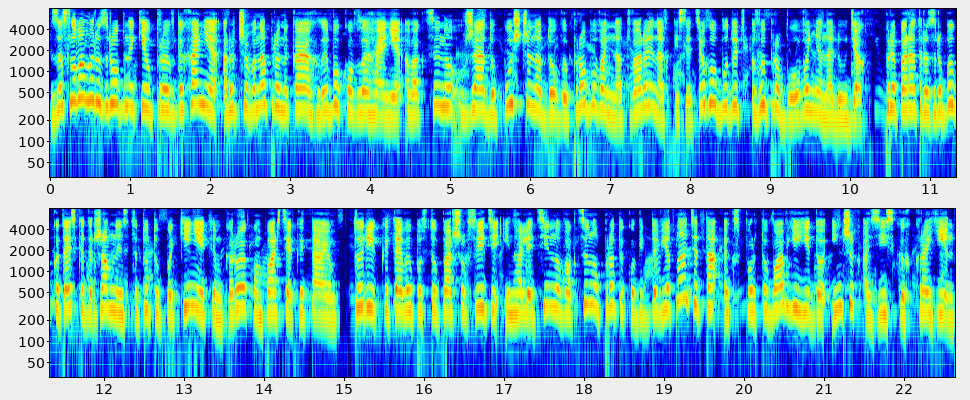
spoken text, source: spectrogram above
За словами розробників, при вдиханні речовина проникає глибоко в легені. Вакцину вже допущено до випробувань на тваринах. Після цього будуть випробовування на людях. Препарат розробив Китайський державний інститут у Пекіні, яким керує компартія Китаю. Торік Китай випустив першу в світі інгаляційну вакцину проти COVID-19 та експортував її до інших азійських країн.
